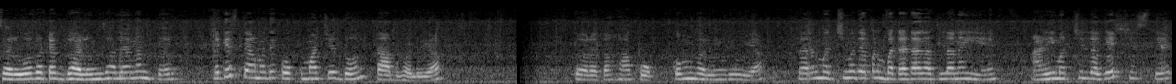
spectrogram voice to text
सर्व घटक घालून झाल्यानंतर लगेच त्यामध्ये कोकमाचे दोन ताप घालूया. तर आता हा कोकम घालून घेऊया. कारण मच्छीमध्ये आपण बटाटा घातला नाही आहे आणि मच्छी लगेच शिजते.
